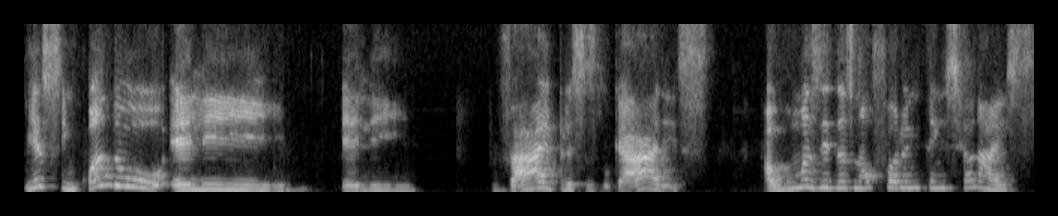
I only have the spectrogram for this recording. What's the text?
E assim, quando ele ele vai para esses lugares, algumas idas não foram intencionais.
